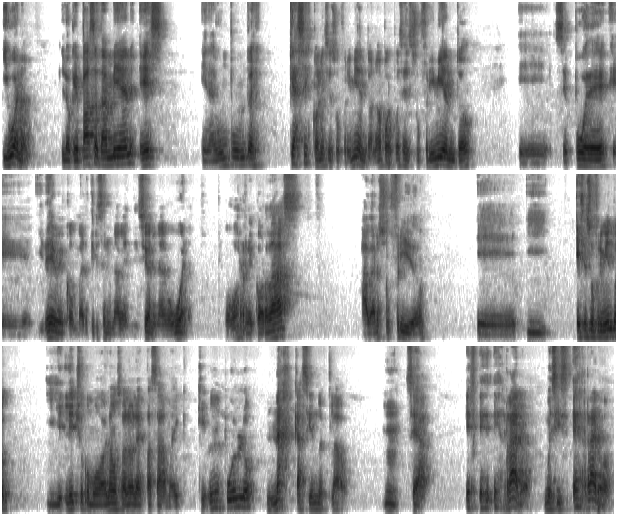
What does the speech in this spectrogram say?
Y bueno, lo que pasa también es, en algún punto, es qué haces con ese sufrimiento, ¿no? Porque después el sufrimiento eh, se puede eh, y debe convertirse en una bendición, en algo bueno. O vos recordás haber sufrido eh, y ese sufrimiento y el hecho, como hablamos hablado la vez pasada, Mike, que un pueblo nazca siendo esclavo. Mm. O sea, es, es- es raro. Vos decís, es raro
